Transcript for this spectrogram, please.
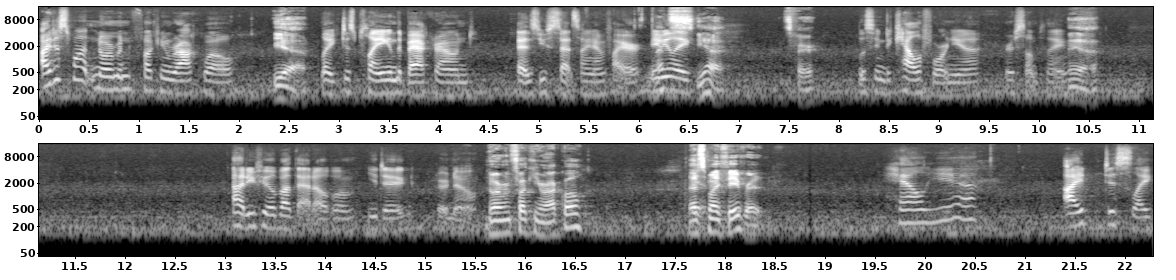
I just want Norman fucking Rockwell, yeah. like, just playing in the background as you set something on fire. Maybe That's- like yeah, that's fair. listening to California or something. Yeah. How do you feel about that album? You dig or no? Norman fucking Rockwell. That's Yeah. my favorite. Hell yeah. I dislike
